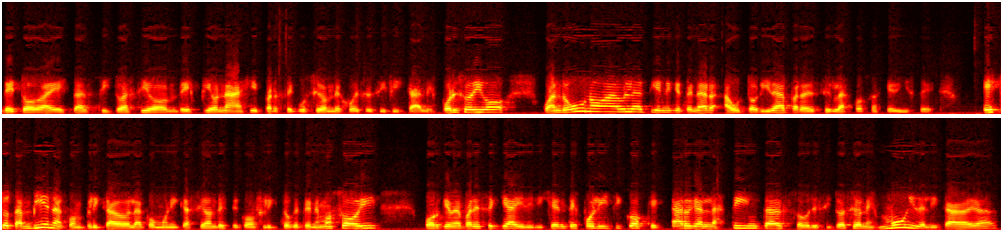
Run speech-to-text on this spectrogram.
de toda esta situación de espionaje y persecución de jueces y fiscales. Por eso digo, cuando uno habla tiene que tener autoridad para decir las cosas que dice. Esto también ha complicado la comunicación de este conflicto que tenemos hoy, porque me parece que hay dirigentes políticos que cargan las tintas sobre situaciones muy delicadas,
